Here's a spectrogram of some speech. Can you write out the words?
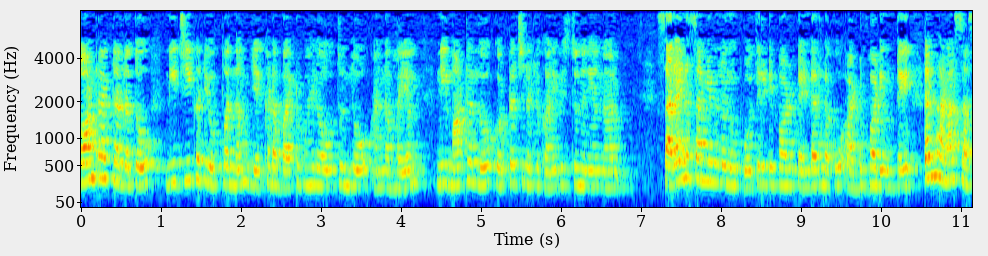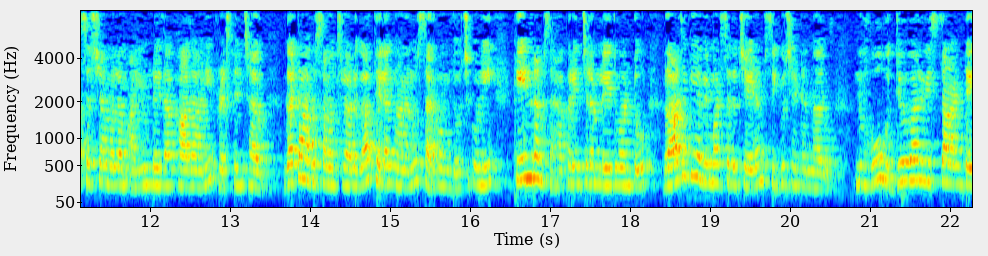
కాంట్రాక్టర్లతో నీ చీకటి ఒప్పందం ఎక్కడ బయటబయలు అవుతుందో అన్న భయం నీ మాటల్లో కొట్టొచ్చినట్లు కనిపిస్తుందని అన్నారు. సరైన సమయంలో నువ్వు పోతిరెడ్డిపాడు టెండర్లకు అడ్డుపడి ఉంటే తెలంగాణ సస్యశ్యామలం అయ్యుండేదా కాదా అని ప్రశ్నించారు. గత ఆరు సంవత్సరాలుగా తెలంగాణను సర్వం దోచుకుని కేంద్రం సహకరించడం లేదు అంటూ రాజకీయ విమర్శలు చేయడం సిగ్గుచేటన్నారు. నువ్వు ఉద్యోగాలు ఇస్తా అంటే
